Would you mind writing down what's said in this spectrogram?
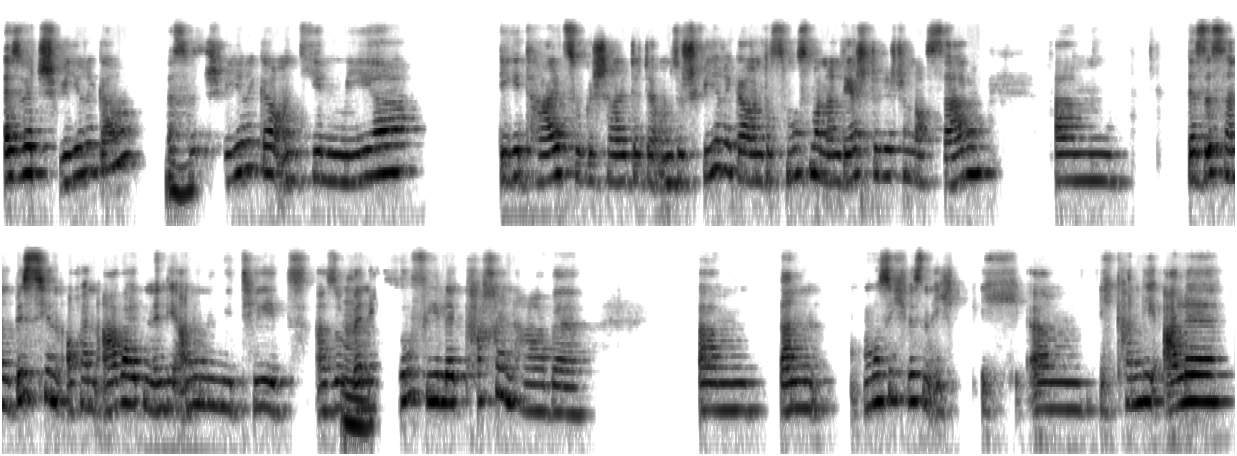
Es wird schwieriger, es mhm. wird schwieriger und je mehr digital zugeschaltete, umso schwieriger. Und das muss man an der Stelle schon auch sagen. Ähm, das ist ein bisschen auch ein Arbeiten in die Anonymität. Also mhm. wenn ich so viele Kacheln habe, ähm, dann muss ich wissen, ich, ich, ähm, ich kann die alle,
